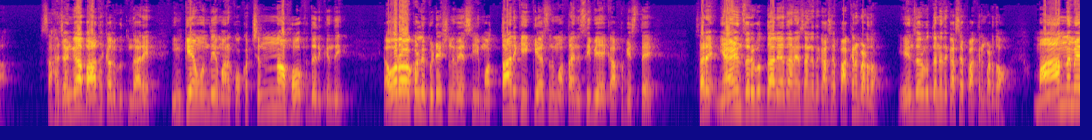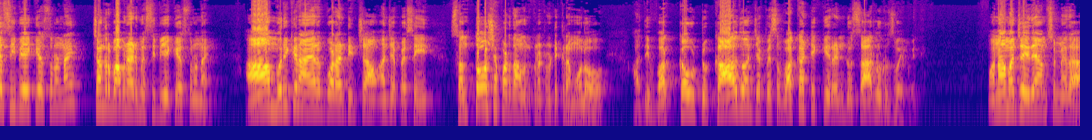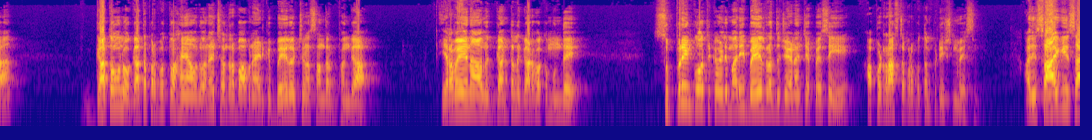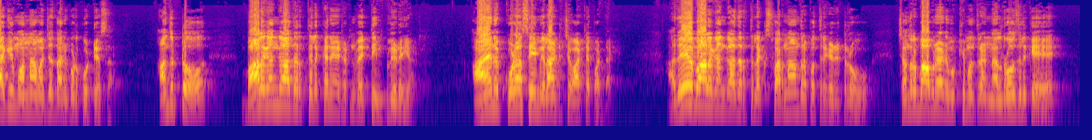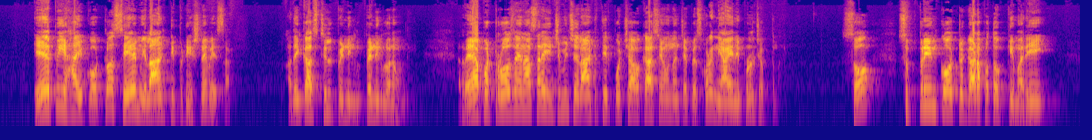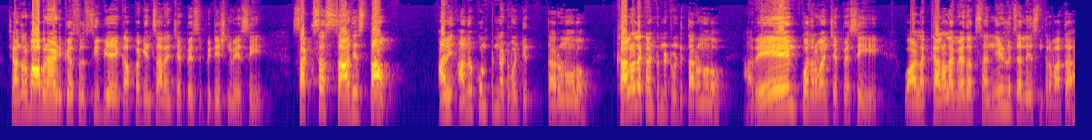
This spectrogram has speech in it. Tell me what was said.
సహజంగా బాధ కలుగుతుంది అరే ఇంకేముంది? మనకు ఒక చిన్న హోప్ దొరికింది. ఎవరో ఒకళ్ళు పిటిషన్లు వేసి మొత్తానికి ఈ కేసులు మొత్తాన్ని సిబిఐకి అప్పగిస్తే సరే న్యాయం జరుగుద్దా లేదా అనే సంగతి కాసేపు పక్కన పెడదాం. ఏం జరుగుద్ది అనేది కాసేపు పక్కన పెడదాం. మా అన్న మీద సిబిఐ కేసులు ఉన్నాయి చంద్రబాబు నాయుడు మీద సిబిఐ కేసులు ఉన్నాయి ఆ మురికిని ఆయనకు కూడా అంటించాం అని చెప్పేసి సంతోషపడదాం అనుకున్నటువంటి క్రమంలో అది వర్కౌట్ కాదు అని చెప్పేసి ఒకటికి రెండు సార్లు రుజువైపోయింది. మొన్న మధ్య ఇదే అంశం మీద గతంలో గత ప్రభుత్వ హయాంలోనే చంద్రబాబు నాయుడికి బెయిల్ వచ్చిన సందర్భంగా ఇరవై నాలుగు గంటలు గడవక ముందే సుప్రీంకోర్టుకు వెళ్ళి మరీ బెయిల్ రద్దు చేయడని చెప్పేసి అప్పుడు రాష్ట్ర ప్రభుత్వం పిటిషన్ వేసింది. అది సాగి సాగి మొన్న మధ్య దాన్ని కూడా కొట్టేశారు. అందుట్లో బాలగంగాధర్ తిలక్ అనేటటువంటి వ్యక్తి ఇంప్లీడ్ అయ్యాడు. ఆయనకు కూడా సేమ్ ఇలాంటి చివాట్లే పడ్డాయి. అదే బాలగంగాధర్ తిలక్ స్వర్ణాంధ్ర పత్రిక ఎడిటరు చంద్రబాబు నాయుడు ముఖ్యమంత్రి అని నెల రోజులకే ఏపీ హైకోర్టులో సేమ్ ఇలాంటి పిటిషనే వేశారు. అది ఇంకా స్టిల్ పెండింగ్ పెండింగ్లోనే ఉంది. రేపటి రోజైనా సరే ఇంచుమించు ఇలాంటి తీర్పు వచ్చే అవకాశం ఉందని చెప్పేసి కూడా న్యాయ నిపుణులు చెప్తున్నారు. సో సుప్రీంకోర్టు గడప తొక్కి మరీ చంద్రబాబు నాయుడు కేసులు సిబిఐకి అప్పగించాలని చెప్పేసి పిటిషన్ వేసి సక్సెస్ సాధిస్తాం అని అనుకుంటున్నటువంటి తరుణంలో కలలు కంటున్నటువంటి తరుణంలో అవేం కుదరవని చెప్పేసి వాళ్ళ కలల మీద చన్నీళ్ళు చల్లేసిన తర్వాత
